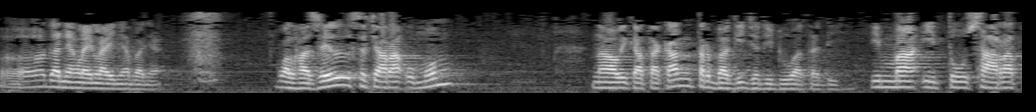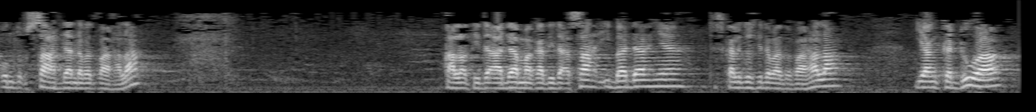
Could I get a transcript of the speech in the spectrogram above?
eh, dan yang lain-lainnya banyak. Walhasil secara umum Nawawi katakan terbagi jadi dua tadi. Ima itu syarat untuk sah dan dapat pahala. Kalau tidak ada maka tidak sah ibadahnya. Sekaligus tidak dapat pahala. Yang kedua,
